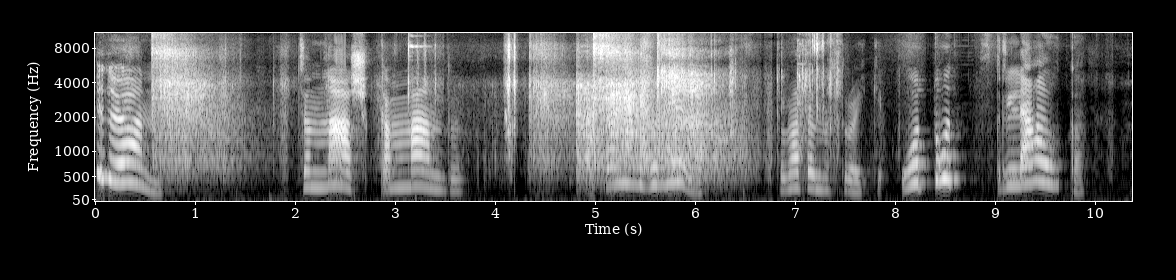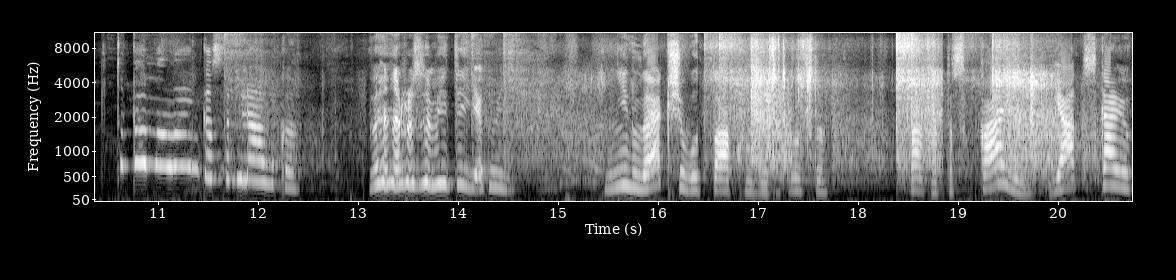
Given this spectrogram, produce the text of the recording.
Ідеально. Це наша команда. Це не розуміли. Томати настройки. От тут стрілялка. Маленька стрілялка. Ви не розумієте, як мені. Мені легше от так робити. Просто так от. Я таскаю.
